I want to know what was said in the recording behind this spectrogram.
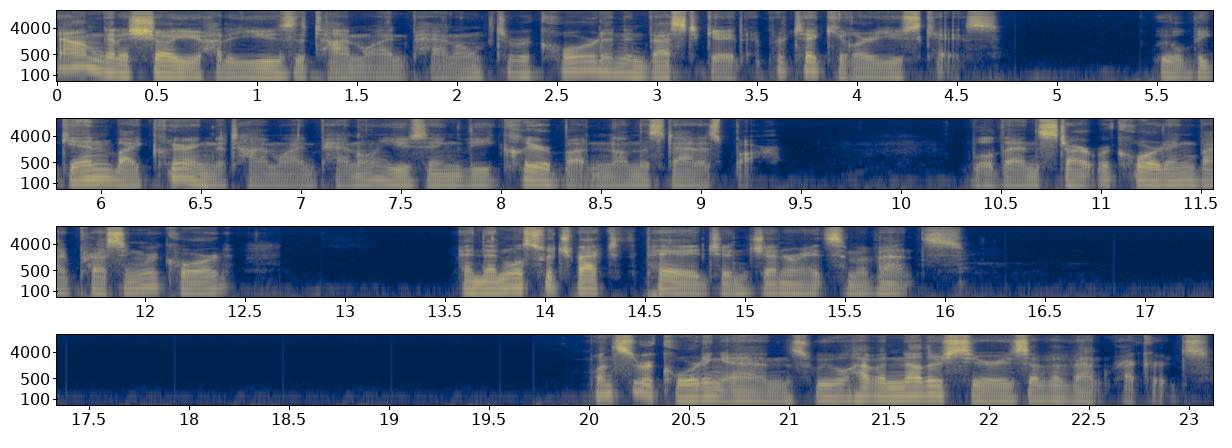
Now I'm going to show you how to use the timeline panel to record and investigate a particular use case. We will begin by clearing the timeline panel using the Clear button on the status bar. We'll then start recording by pressing record, and then we'll switch back to the page and generate some events. Once the recording ends, we will have another series of event records.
